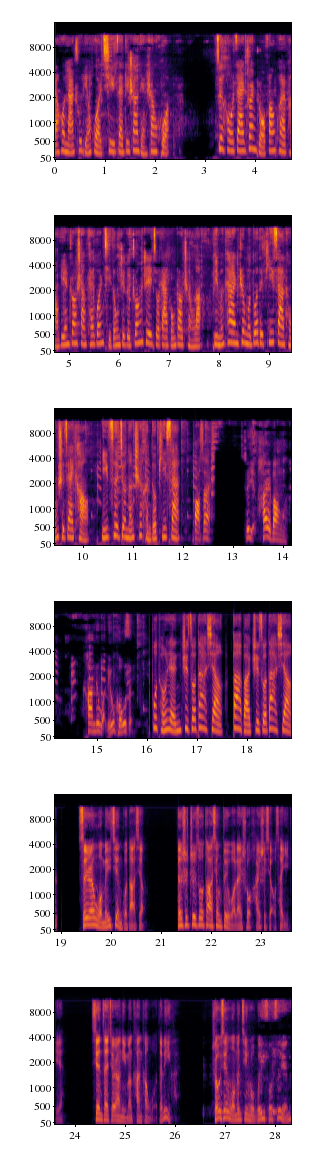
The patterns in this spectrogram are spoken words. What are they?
然后拿出点火器，在地上点上火，最后在转轴方块旁边装上开关启动这个装置，就大功告成了。你们看，这么多的披萨同时在烤，一次就能吃很多披萨。哇塞，这也太棒了，看得我流口水。不同人制作大象，爸爸制作大象。虽然我没见过大象，但是制作大象对我来说还是小菜一碟。现在就让你们看看我的厉害。首先，我们进入微缩资源。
